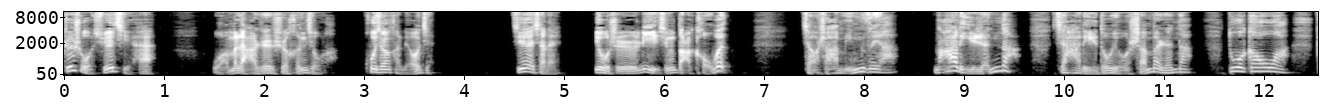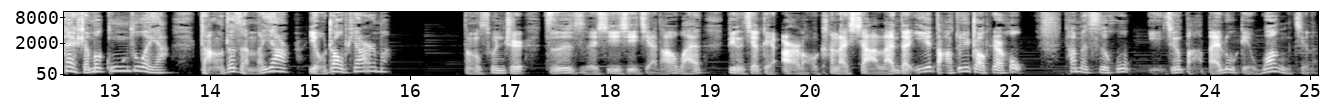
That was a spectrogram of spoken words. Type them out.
这是我学姐，我们俩认识很久了，互相很了解。接下来又是例行大拷问，叫啥名字呀？哪里人呢？家里都有什么人呢？多高啊？干什么工作呀？长得怎么样？有照片吗？等孙志仔仔细细解答完，并且给二老看了夏兰的一大堆照片后，他们似乎已经把白露给忘记了，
